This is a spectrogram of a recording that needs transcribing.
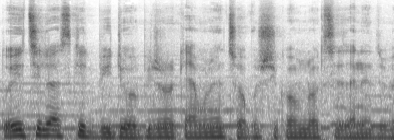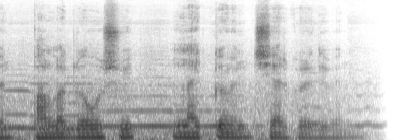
তো এই ছিল আজকের ভিডিও। ভিডিওটা কেমন হয়েছে অবশ্যই কমেন্ট বক্সে জানিয়ে দেবেন। ভালো লাগলে অবশ্যই লাইক কমেন্ট শেয়ার করে দেবেন।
